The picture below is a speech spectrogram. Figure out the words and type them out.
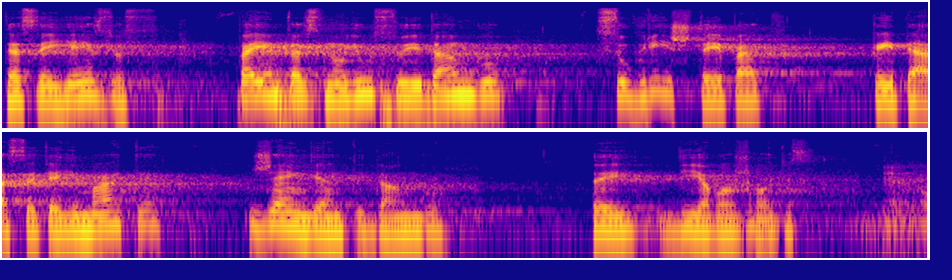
Tasai Jėzus, paimtas nuo jūsų į dangų, sugrįž taip pat kaip esate jį matę, žengiant į dangų. Tai Dievo žodis. Kai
